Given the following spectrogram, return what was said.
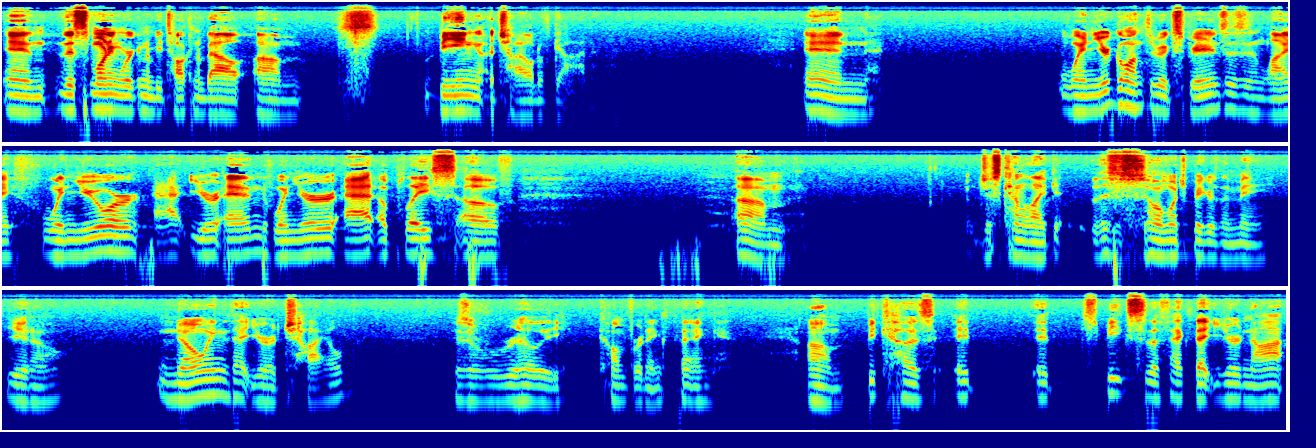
And this morning we're going to be talking about um, being a child of God. And when you're going through experiences in life, when you're at your end, when you're at a place of um, just kind of like, this is so much bigger than me, you know, knowing that you're a child is really comforting thing um, because it it speaks to the fact that you're not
